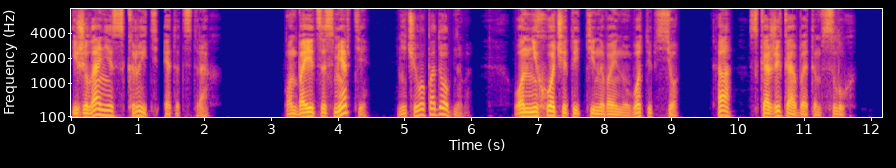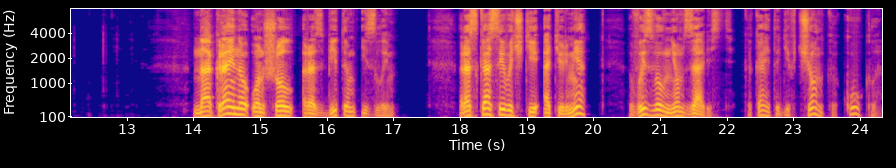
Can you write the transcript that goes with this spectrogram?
и желание скрыть этот страх. Он боится смерти? Ничего подобного. Он не хочет идти на войну, вот и все. Ха, скажи-ка об этом вслух. На окраину он шел разбитым и злым. Рассказ Ивочки о тюрьме вызвал в нем зависть. Какая-то девчонка, кукла,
